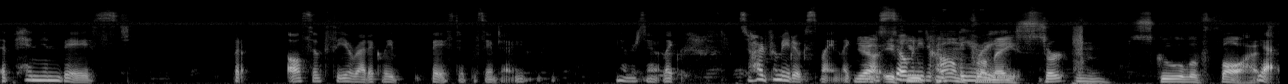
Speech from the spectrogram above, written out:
opinion based, but also theoretically based at the same time. You, you understand? Like, it's hard for me to explain. Like, Yeah, there's if so you many different come theories. from a certain school of thought, yes,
